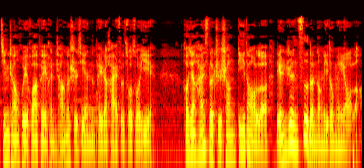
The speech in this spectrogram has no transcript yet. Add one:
经常会花费很长的时间陪着孩子做作业，好像孩子的智商低到了连认字的能力都没有了。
